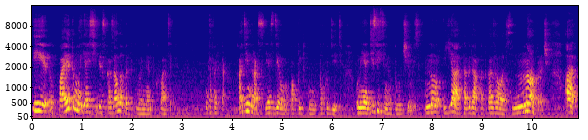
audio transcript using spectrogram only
И поэтому я себе сказала в этот момент, хватит, давай так. Один раз я сделала попытку похудеть, у меня действительно получилось, но я тогда отказалась напрочь от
